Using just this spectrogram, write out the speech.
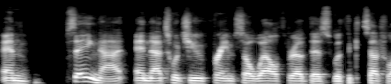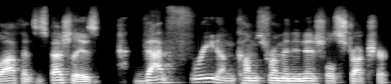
And saying that, and that's what you frame so well throughout this with the conceptual offense, especially, is that freedom comes from an initial structure.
